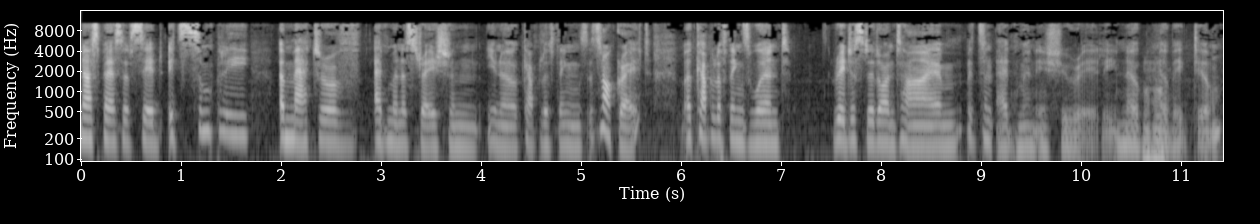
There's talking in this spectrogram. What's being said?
Naspers have said it's simply a matter of administration. You know, a couple of things. It's not great. A couple of things weren't registered on time. It's an admin issue, really. No, no big deal.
